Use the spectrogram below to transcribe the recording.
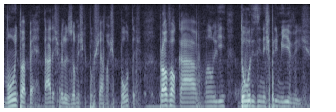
muito apertadas pelos homens que puxavam as pontas, provocavam-lhe dores inexprimíveis.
